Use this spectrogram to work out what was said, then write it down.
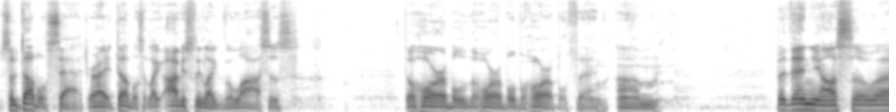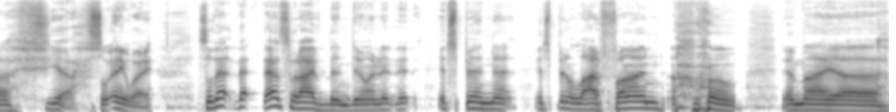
so double sad, right? Double sad. Like obviously, like the losses, the horrible, the horrible, the horrible thing. Um, but then you also, uh, yeah. So anyway so that, that that's what I've been doing. It, it has been uh, it's been a lot of fun. and my uh,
